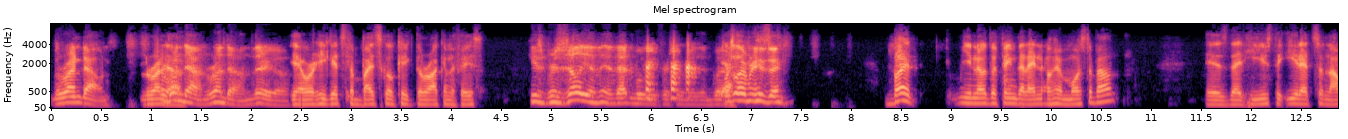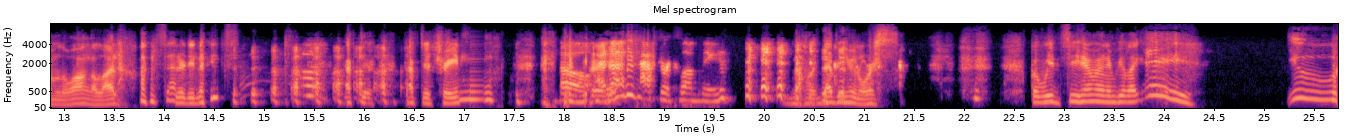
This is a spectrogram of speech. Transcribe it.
The rundown. the The rundown. rundown, rundown. There you go. Yeah, where he gets the bicycle kick the rock in the face. He's Brazilian in that movie for some reason. For some reason. But you know the thing that I know him most about is that he used to eat at Sanam Luang a lot on Saturday nights after after training. Oh, and that's after clubbing. no, that'd be even worse. but we'd see him and be like, "Hey, you."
